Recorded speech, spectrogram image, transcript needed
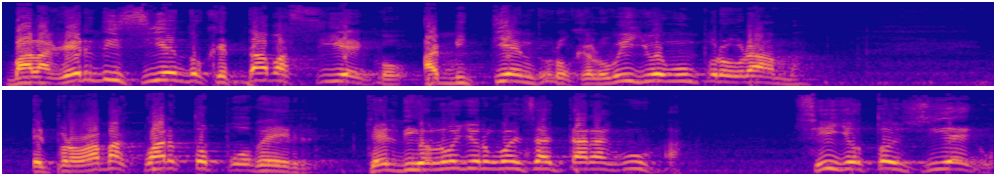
Balaguer diciendo que estaba ciego, admitiendo lo que lo vi yo en un programa, el programa Cuarto Poder, que él dijo, no, yo no voy a saltar aguja, sí, yo estoy ciego,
